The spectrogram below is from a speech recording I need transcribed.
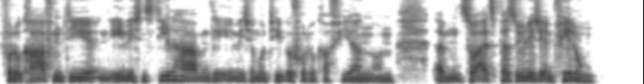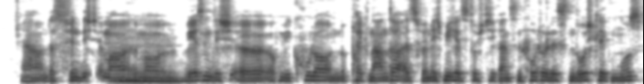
Fotografen, die einen ähnlichen Stil haben, die ähnliche Motive fotografieren und ähm, so als persönliche Empfehlung. Ja, und das finde ich immer, mhm. immer wesentlich äh, irgendwie cooler und prägnanter, als wenn ich mich jetzt durch die ganzen Fotolisten durchklicken muss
